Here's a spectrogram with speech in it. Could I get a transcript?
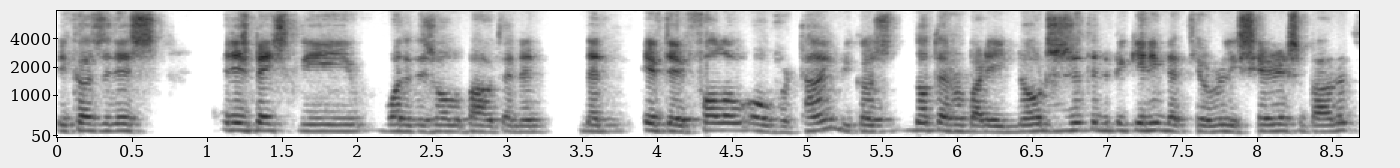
because it is it is basically what it is all about. And then then if they follow over time, because not everybody notices it in the beginning that you're really serious about it,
